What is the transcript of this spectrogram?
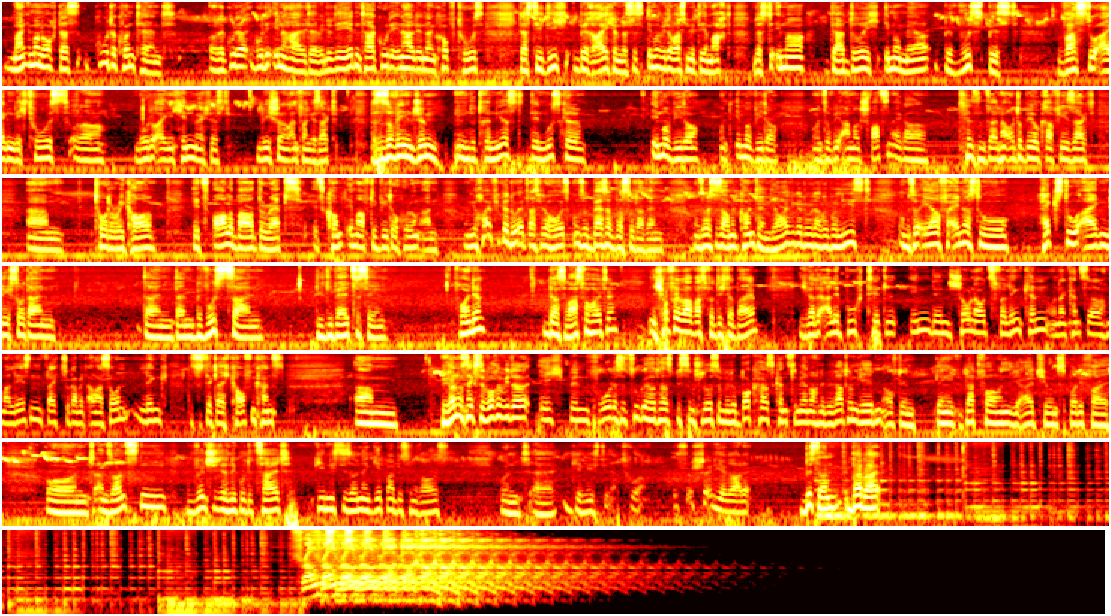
meine immer noch, dass guter Content oder gute, gute Inhalte, wenn du dir jeden Tag gute Inhalte in deinen Kopf tust, dass die dich bereichern, dass es immer wieder was mit dir macht und dass du immer dadurch immer mehr bewusst bist, was du eigentlich tust oder wo du eigentlich hin möchtest. Wie ich schon am Anfang gesagt. Das ist so wie im Gym. Du trainierst den Muskel immer wieder und immer wieder. Und so wie Arnold Schwarzenegger das in seiner Autobiografie sagt, ähm, Total Recall, It's all about the reps. Es kommt immer auf die Wiederholung an. Und je häufiger du etwas wiederholst, umso besser wirst du darin. Und so ist es auch mit Content. Je häufiger du darüber liest, umso eher veränderst du, hackst du eigentlich so dein, dein, dein Bewusstsein, die, die Welt zu sehen. Freunde, das war's für heute. Ich hoffe, war was für dich dabei. Ich werde alle Buchtitel in den Show Notes verlinken und dann kannst du da nochmal lesen, vielleicht sogar mit Amazon-Link, dass du es dir gleich kaufen kannst. Ähm, wir hören uns nächste Woche wieder. Ich bin froh, dass du zugehört hast bis zum Schluss. Und wenn du Bock hast, kannst du mir noch eine Bewertung geben auf den gängigen Plattformen wie iTunes, Spotify. Und ansonsten wünsche ich dir eine gute Zeit. Genieß die Sonne, geht mal ein bisschen raus und äh, genießt die Natur. Ist so schön hier gerade. Bis dann. Bye, bye. From, from, from, from, from, from, from, from, from, from.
